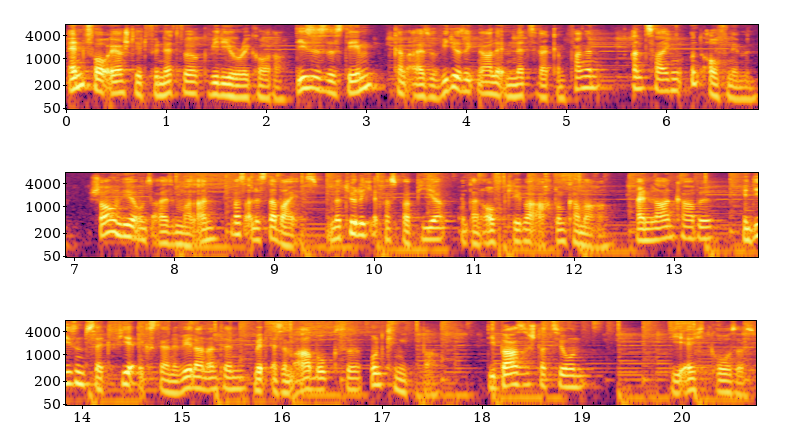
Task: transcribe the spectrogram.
NVR steht für Network Video Recorder. Dieses System kann also Videosignale im Netzwerk empfangen, anzeigen und aufnehmen. Schauen wir uns also mal an, was alles dabei ist. Natürlich etwas Papier und ein Aufkleber Achtung Kamera. Ein LAN-Kabel, in diesem Set vier externe WLAN-Antennen mit SMA-Buchse und Knickbar. Die Basisstation, die echt groß ist.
